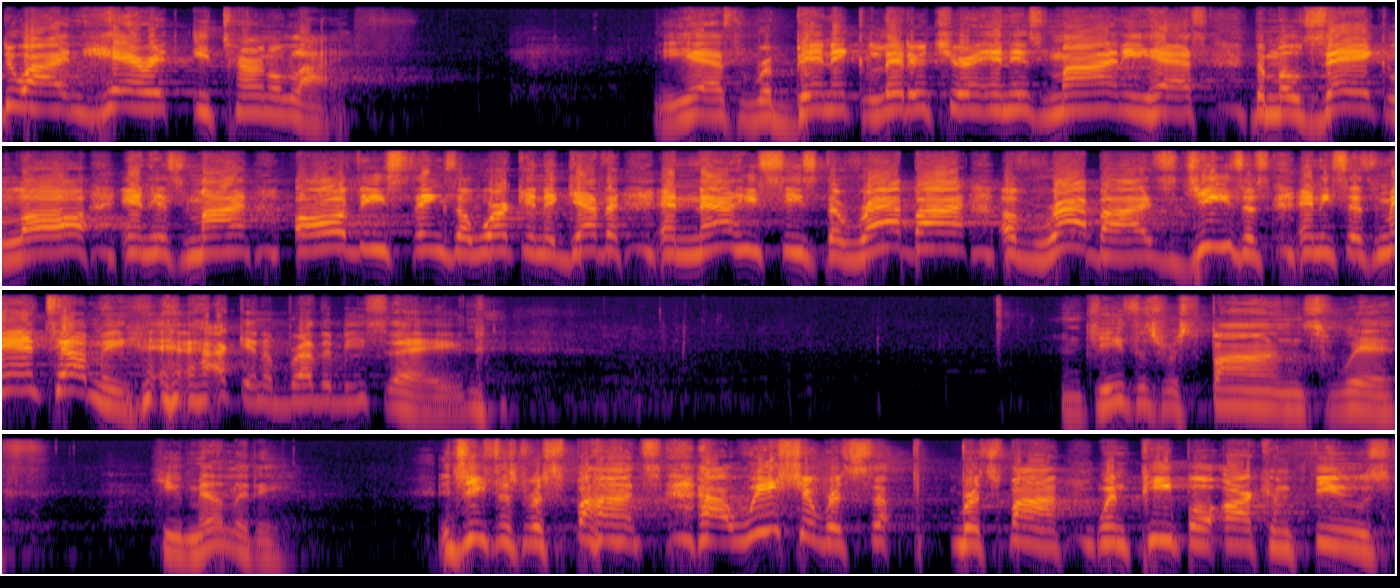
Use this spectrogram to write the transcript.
do I inherit eternal life? He has rabbinic literature in his mind. He has the Mosaic law in his mind. All these things are working together. And now he sees the rabbi of rabbis, Jesus, and he says, Man, tell me, how can a brother be saved? And Jesus responds with humility. Jesus responds how we should res- respond when people are confused.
